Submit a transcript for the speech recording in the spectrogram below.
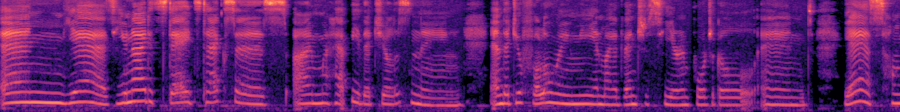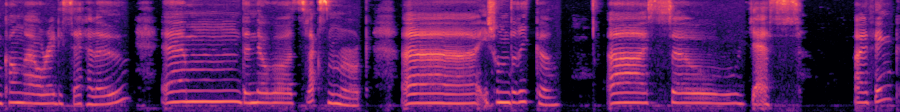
And yes, United States, Texas. I'm happy that you're listening and that you're following me and my adventures here in Portugal. And yes, Hong Kong, I already said hello. Um, then there was Luxembourg, uh, Ishundrike. Uh, so yes, I think.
